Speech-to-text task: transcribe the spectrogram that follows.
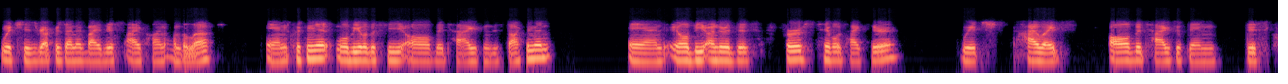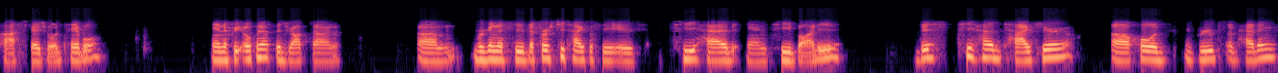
which is represented by this icon on the left. And clicking it, we'll be able to see all the tags in this document. And it'll be under this first table tag here, which highlights all the tags within this class scheduled table. And if we open up the dropdown, um, we're going to see the first two tags we'll see is T head and T body. This T head tag here uh, holds groups of headings.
